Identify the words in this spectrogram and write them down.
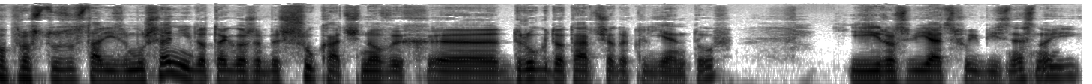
po prostu zostali zmuszeni do tego, żeby szukać nowych y, dróg dotarcia do klientów i rozwijać swój biznes. No i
